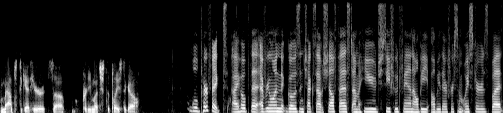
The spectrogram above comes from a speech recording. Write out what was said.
maps to get here. It's uh, pretty much the place to go. Well, perfect. I hope that everyone goes and checks out Shellfest. I'm a huge seafood fan. I'll be I'll be there for some oysters. But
